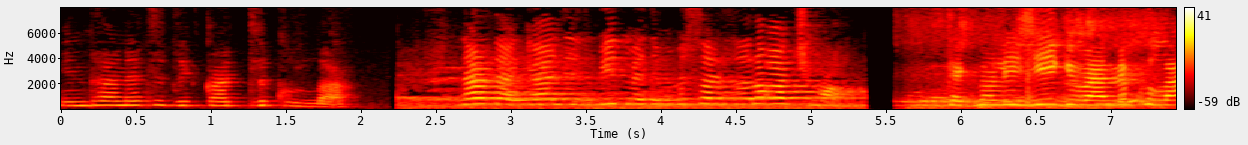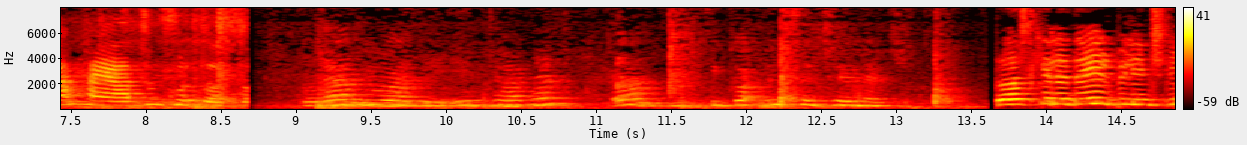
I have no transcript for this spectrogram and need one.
interneti dikkatli kullan. Nereden geldiğini bilmediğin mesajları açma. Teknolojiyi güvenli kullan, hayatın kurtulsun. En güvenli internet en dikkatli seçenek. Rastgele değil bilinçli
